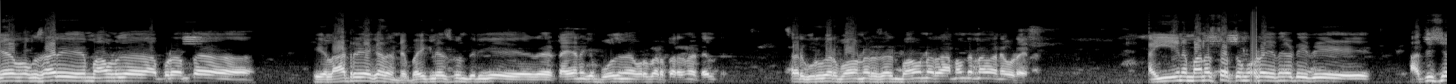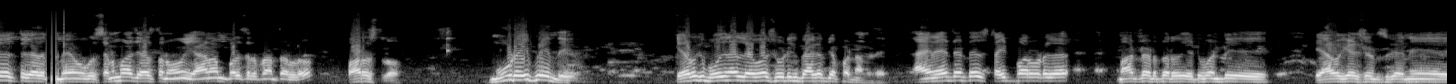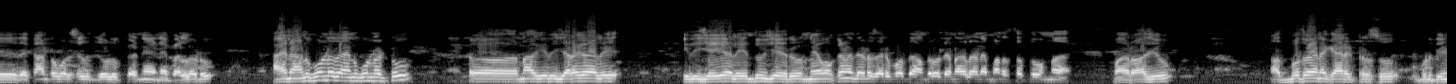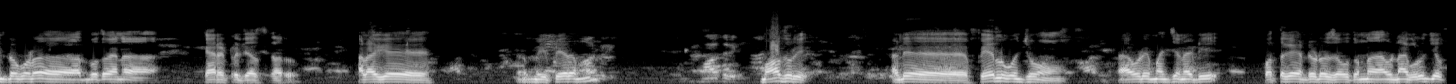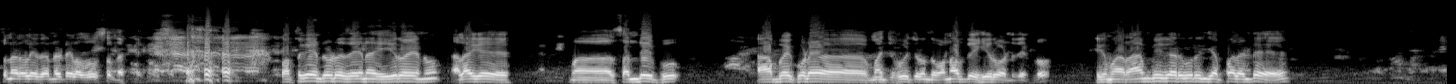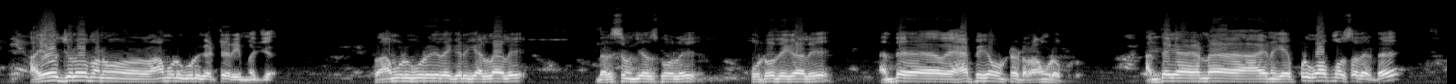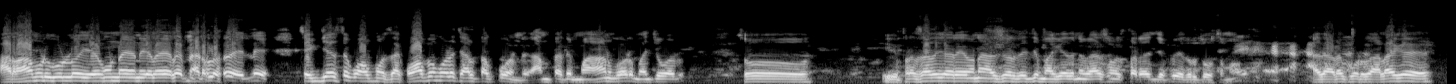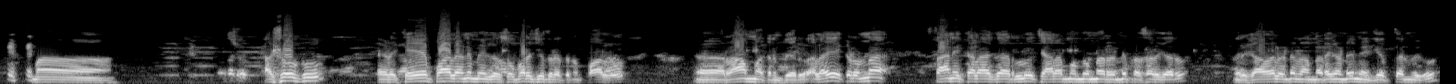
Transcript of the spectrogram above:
నేను ఒకసారి మామూలుగా అప్పుడంతా ఈ లాటరీయే కదండి బైక్లు వేసుకుని తిరిగి టయానికి భోజనం ఎవరు పెడతారన్నట్టు వెళ్తే సార్ గురుగారు బాగున్నారు సార్ బాగున్నారు ఆనందం అనేవాడు ఆయన. ఈయన మనస్తత్వం కూడా ఎందుకంటే ఇది అతిశయోక్తి కదండి. మేము ఒక సినిమా చేస్తున్నాం యానం పరిసర ప్రాంతాల్లో ఫారెస్ట్లో మూడు అయిపోయింది ఎవరికి భోజనాలు లేవో షూటింగ్ బ్యాకప్ చెప్పండి అక్కడ ఆయన ఏంటంటే స్ట్రైట్ ఫార్వర్డ్గా మాట్లాడతారు. ఎటువంటి యావిగేషన్స్ కానీ కాంట్రవర్షియల్ జోలుకు కానీ ఆయన వెళ్ళడు. ఆయన అనుకున్నది అనుకున్నట్టు నాకు ఇది జరగాలి ఇది చేయాలి ఎందుకు చేయరు? నేను ఒక్కనే తింటే సరిపోద్ది. అందరూ తినాలనే మనస్తత్వం ఉన్న మా రాజీవ్ అద్భుతమైన క్యారెక్టర్స్ ఇప్పుడు దీంట్లో కూడా అద్భుతమైన క్యారెక్టర్ చేస్తున్నారు. అలాగే మీ పేరమ్మా? మాధురి. మాధురి. అంటే పేర్లు కొంచెం ఆవిడ మంచి నటి కొత్తగా ఇంట్రొడ్యూస్ అవుతున్నా ఆవిడ నా గురించి చెప్తున్నారా లేదన్నట్టు ఇలా చూస్తుంది కొత్తగా ఇంట్రొడ్యూస్ అయిన హీరోయిన్ అలాగే మా సందీప్ ఆ అబ్బాయి కూడా మంచి ఫ్యూచర్ ఉంది. వన్ ఆఫ్ ది హీరో అండి దీంట్లో. ఇక మా రామ్కి గారి గురించి చెప్పాలంటే అయోధ్యలో మనం రాముడు గుడి కట్టారు ఈ మధ్య. రాముడి గుడి దగ్గరికి వెళ్ళాలి దర్శనం చేసుకోవాలి ఫోటో దిగాలి అంతే హ్యాపీగా ఉంటాడు రాముడు అప్పుడు. అంతేకాకుండా ఆయనకి ఎప్పుడు కోపం వస్తుందంటే ఆ రాముడి గుడిలో ఏమున్నాయని ఇలా ఇలా మెడలో వెళ్ళి చెక్ చేస్తే కోపం వస్తుంది. ఆ కోపం కూడా చాలా తక్కువ అండి. అంతటి మహానుభావుడు మంచివాడు. సో ఈ ప్రసాద్ గారు ఏమైనా ఆశీర్వదించి మాకు ఏదైనా వేషం ఇస్తారని అని చెప్పి ఎదురు చూస్తున్నాం. అది అడగకూడదు. అలాగే మా అశోకు ఇక్కడ కేఏ పాల్ అని మీకు సుపరిచితుడు అతను పాలు. రామ్ అతని పేరు. అలాగే ఇక్కడ ఉన్న స్థానిక కళాకారులు చాలా మంది ఉన్నారండి ప్రసాద్ గారు. మీరు కావాలంటే నన్ను అడగండి నేను చెప్తాను మీకు.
